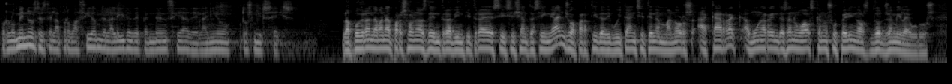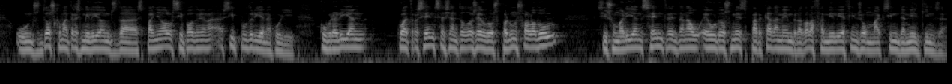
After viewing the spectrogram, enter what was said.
por lo menos desde la aprobación de la Ley de Dependencia del año 2006. La podran demanar persones d'entre 23 i 65 anys o a partir de 18 anys si tenen menors a càrrec amb unes rendes anuals que no superin els 12.000 euros. Uns 2,3 milions d'espanyols s'hi podrien, podrien acollir. Cobrarien 462 euros per un sol adult, s'hi sumarien 139 euros més per cada membre de la família fins a un màxim de 1.015.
